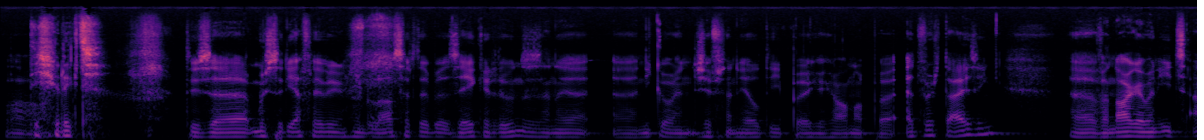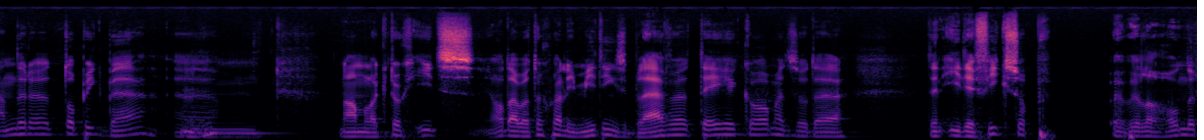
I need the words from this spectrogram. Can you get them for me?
wow. het is gelukt. Dus uh, moesten die aflevering nog niet beluisterd hebben, zeker doen. Ze zijn, uh, Nico en Jeff zijn heel diep gegaan op advertising. vandaag hebben we een iets andere topic bij. Mm -hmm. um, namelijk toch iets ja, dat we toch wel in meetings blijven tegenkomen. Zo de, de idee fix op, we willen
